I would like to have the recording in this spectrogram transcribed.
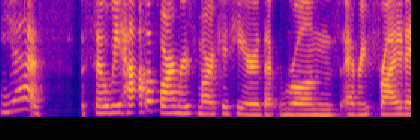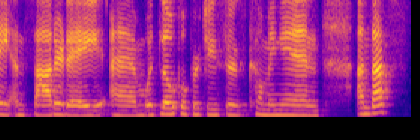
Yes. So we have a farmers market here that runs every Friday and Saturday um, with local producers coming in. And that's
